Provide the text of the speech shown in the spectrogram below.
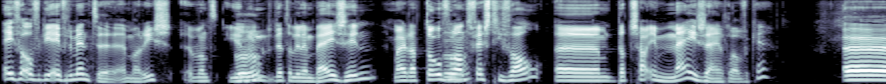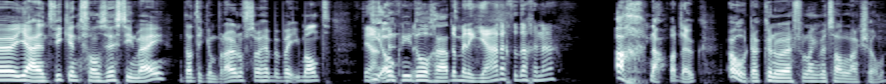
Even over die evenementen, eh, Maurice. Want je Mhm. noemde het net al in een bijzin. Maar dat Toverland Mhm. Festival, ehm, dat zou in mei zijn, geloof ik, hè? Eh, ja, in het weekend van 16 mei, dat ik een bruiloft zou hebben bij iemand Ja, die ook niet doorgaat. Dan ben ik jarig de dag erna. Ach, nou, wat leuk. Oh, daar kunnen we even lang met z'n allen langs komen.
